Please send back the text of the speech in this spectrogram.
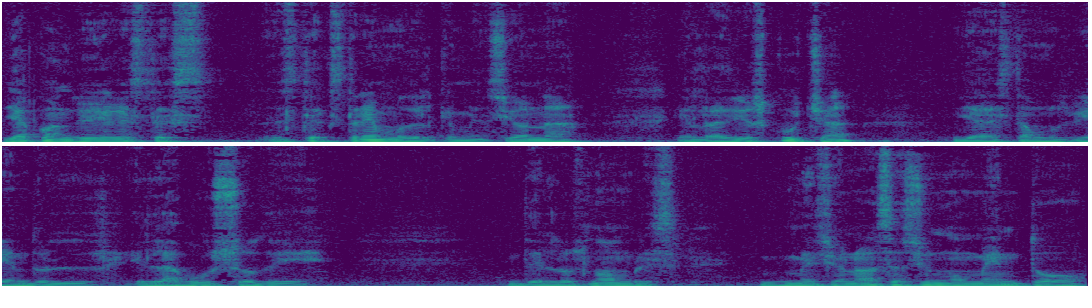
ya cuando llega este, este extremo del que menciona el radio escucha, ya estamos viendo el, el abuso de, de los nombres. Mencionabas hace un momento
